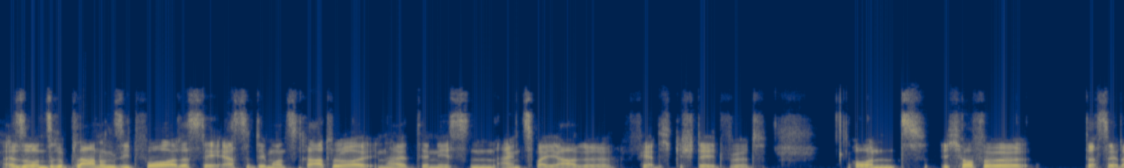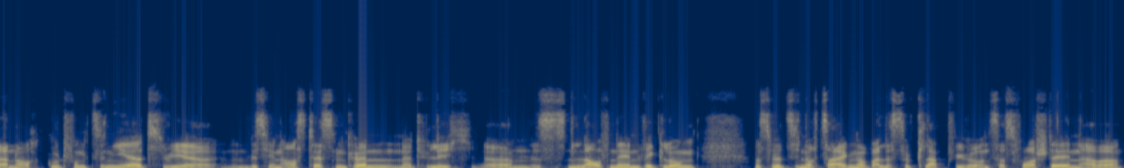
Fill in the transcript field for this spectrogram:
Also unsere Planung sieht vor, dass der erste Demonstrator innerhalb der nächsten ein, zwei Jahre fertiggestellt wird. Und ich hoffe, dass er dann auch gut funktioniert, wir ein bisschen austesten können. Natürlich ähm, ist es eine laufende Entwicklung. Es wird sich noch zeigen, ob alles so klappt, wie wir uns das vorstellen. Aber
